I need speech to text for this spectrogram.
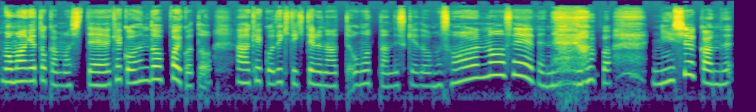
もも上げとかもして結構運動っぽいことあ結構できてきてるなって思ったんですけどそのせいでね やっぱ2週間で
